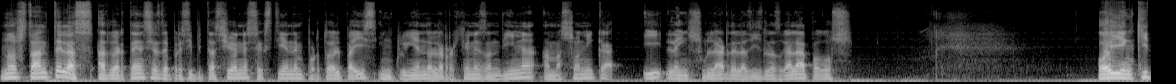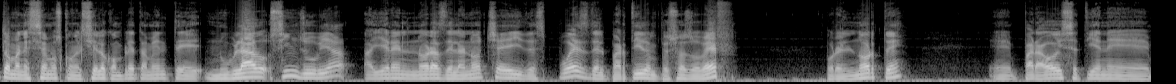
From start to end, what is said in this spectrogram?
No obstante, las advertencias de precipitaciones se extienden por todo el país, incluyendo las regiones andina, amazónica y la insular de las Islas Galápagos. Hoy en Quito amanecemos con el cielo completamente nublado, sin lluvia. Ayer en horas de la noche y después del partido empezó a llover por el norte. Eh, para hoy se tiene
